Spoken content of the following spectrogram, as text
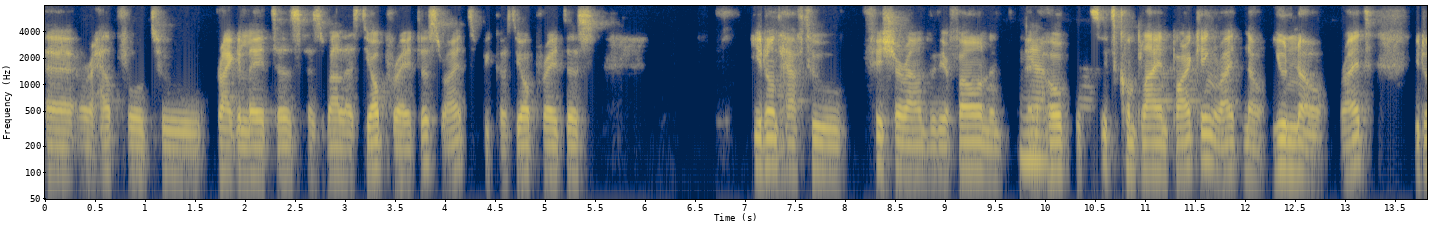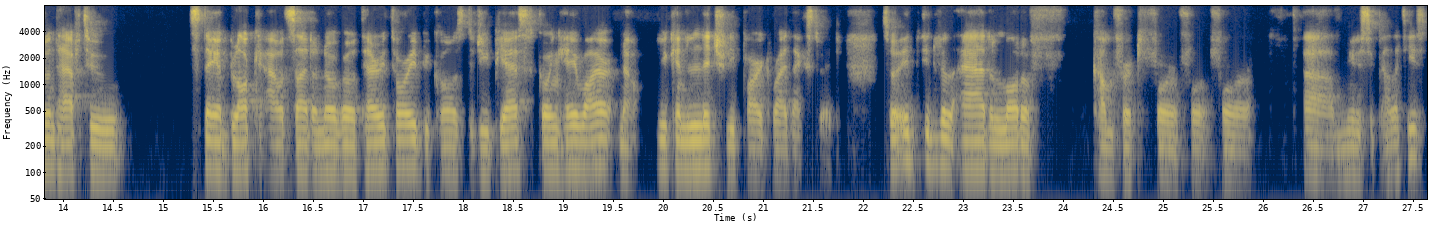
uh, or helpful to regulators as well as the operators, right? Because the operators, you don't have to fish around with your phone and, and hope it's, it's compliant parking, right? No, you know, right? You don't have to stay a block outside a no-go territory because the GPS is going haywire. No, you can literally park right next to it. So it, it will add a lot of comfort for for for uh, municipalities,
